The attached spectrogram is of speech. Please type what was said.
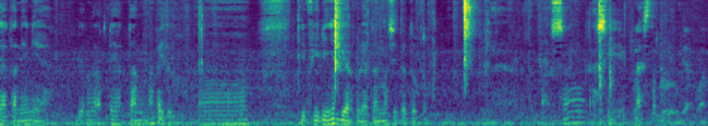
kelihatan ini ya biar nggak kelihatan apa itu? Uh, DVD-nya biar kelihatan masih tertutup. Nah kita pasang kasih plaster dulu biar kuat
